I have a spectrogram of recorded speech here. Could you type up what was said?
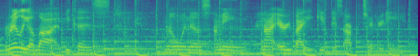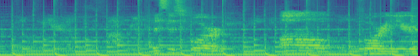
really a lot because no one else, I mean, not everybody get this opportunity. This is for all four years.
